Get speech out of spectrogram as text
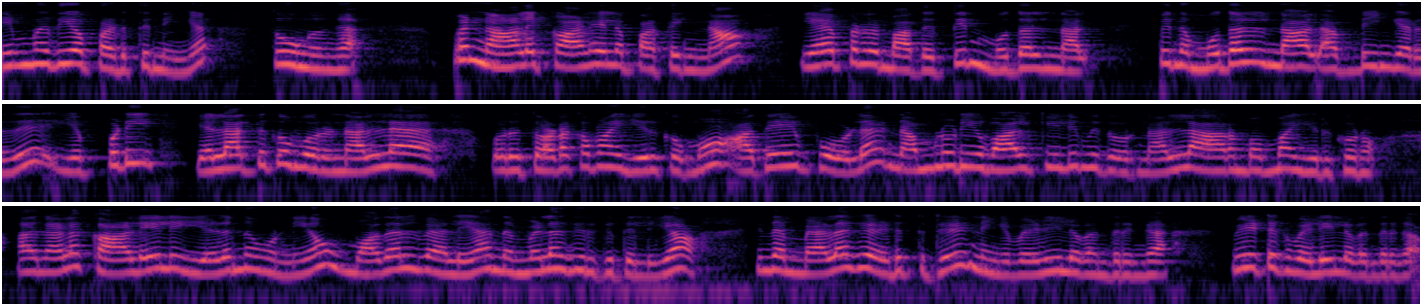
நிம்மதியாக படுத்து நீங்கள் தூங்குங்க. இப்போ நாளை காலையில் பார்த்தீங்கன்னா ஏப்ரல் மாதத்தின் முதல் நாள். இப்போ இந்த முதல் நாள் அப்படிங்கிறது எப்படி எல்லாத்துக்கும் ஒரு நல்ல ஒரு தொடக்கமாக இருக்குமோ அதே போல் நம்மளுடைய வாழ்க்கையிலும் இது ஒரு நல்ல ஆரம்பமாக இருக்கணும். அதனால் காலையில் எழுந்த உடனேயும் முதல் வேலையாக அந்த மிளகு இருக்குது இல்லையா? இந்த மிளகை எடுத்துகிட்டு நீங்கள் வெளியில் வந்துடுங்க வீட்டுக்கு வெளியில் வந்துடுங்க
